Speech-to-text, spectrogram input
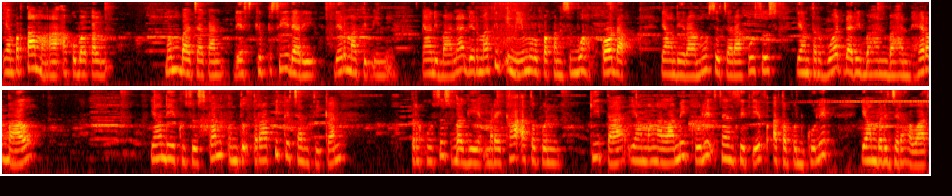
Yang pertama, aku bakal membacakan deskripsi dari Dermatip ini. Yang di mana Dermatip ini merupakan sebuah produk yang diramu secara khusus yang terbuat dari bahan-bahan herbal yang dikhususkan untuk terapi kecantikan terkhusus bagi mereka ataupun kita yang mengalami kulit sensitif ataupun kulit yang berjerawat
